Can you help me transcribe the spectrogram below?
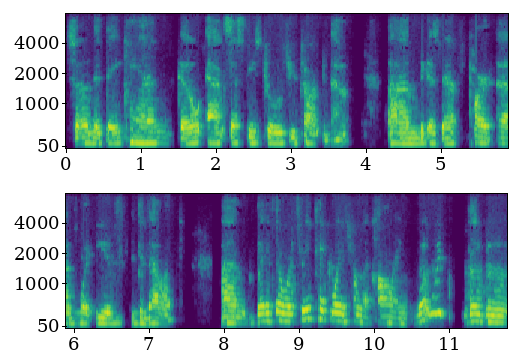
so that they can go access these tools you talked about, um, because that's part of what you've developed. Um, but if there were three takeaways from the calling, what would they be,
